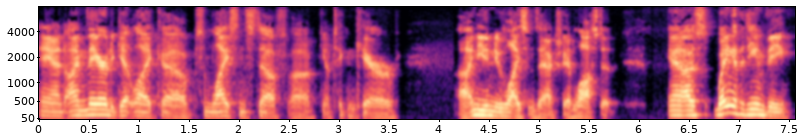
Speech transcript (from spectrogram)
and I'm there to get like uh, some license stuff, uh, you know, taken care of. Uh, I need a new license. Actually, I lost it, and I was waiting at the DMV,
